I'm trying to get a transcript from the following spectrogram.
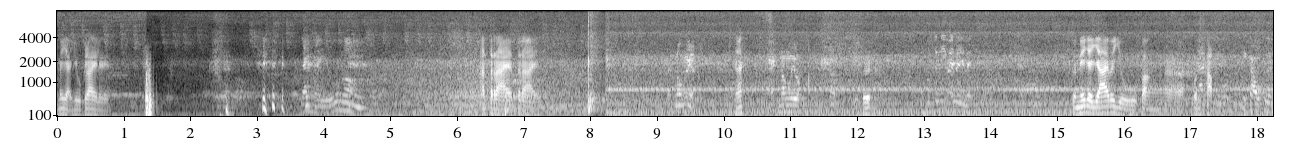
ไม่อยากอยู่ใกล้เลย ยังใหม่อยู่เนาะอันตรายอันตรายน้องเลยเหรอฮะน้องเลยเหรอเกิดมันจะนี่ไว้ไหนเลยตัวนี้จะย้ายไปอยู่ฝั่งเอ่อคนขับที่เก่าขึ้น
